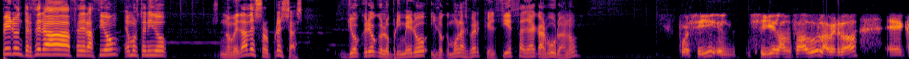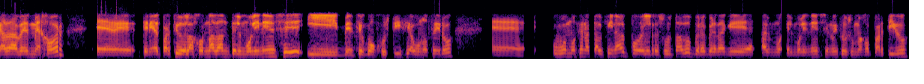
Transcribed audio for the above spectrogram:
Pero en tercera federación hemos tenido novedades, sorpresas. Yo creo que lo primero y lo que mola es ver que el Cieza ya carbura, ¿no? Pues sí, sigue lanzado, la verdad, eh, cada vez mejor. Eh, tenía el partido de la jornada ante el Molinense y venció con justicia 1-0. Eh, hubo emoción hasta el final por el resultado, pero es verdad que el Molinense no hizo su mejor partido.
